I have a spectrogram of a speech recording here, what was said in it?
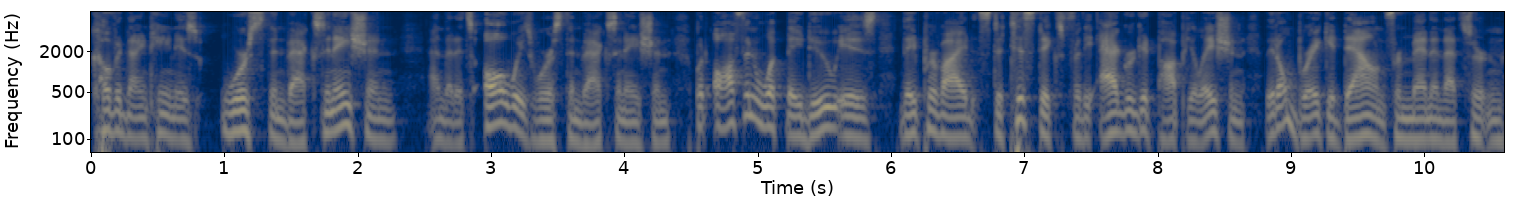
COVID 19 is worse than vaccination and that it's always worse than vaccination. But often what they do is they provide statistics for the aggregate population. They don't break it down for men in that certain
